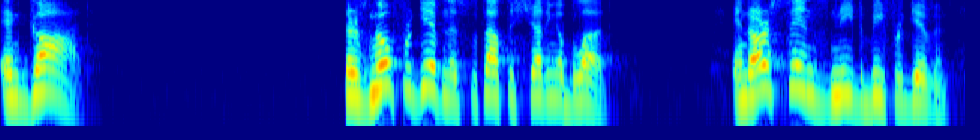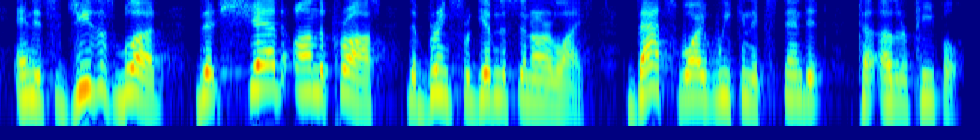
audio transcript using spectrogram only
and God. There's no forgiveness without the shedding of blood. And our sins need to be forgiven. And it's Jesus' blood that shed on the cross that brings forgiveness in our life. That's why we can extend it to other people.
